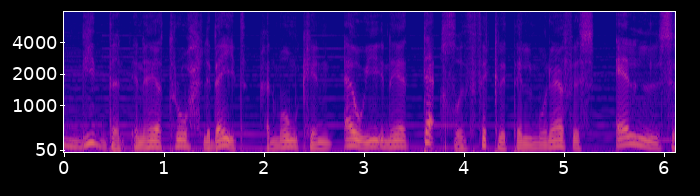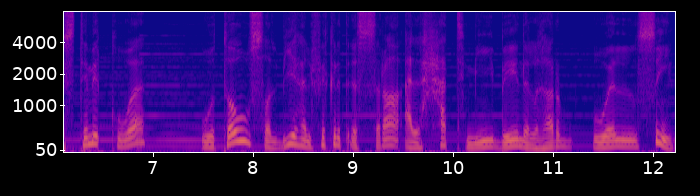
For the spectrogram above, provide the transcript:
جدا إن هي تروح لبعيد. كان ممكن قوي إن هي تأخذ فكرة المنافس السيستميك و وتوصل بيها لفكرة الصراع الحتمي بين الغرب والصين.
